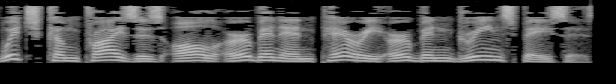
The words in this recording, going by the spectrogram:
which comprises all urban and peri-urban greenspaces,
